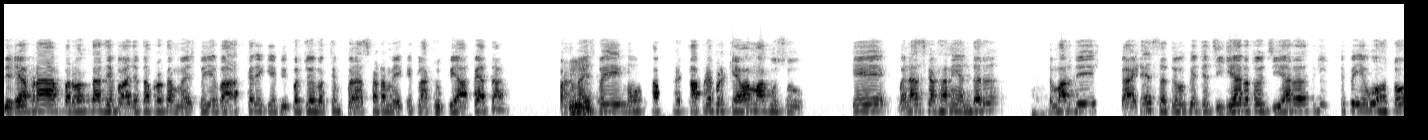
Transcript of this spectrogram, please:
જે આપણા પ્રવક્તા જે ભાજપના પ્રવક્તા મહેશભાઈએ વાત કરી કે બિપરજોય વખતે બનાસકાંઠામાં એક એક લાખ રૂપિયા આપ્યા હતા. પણ મહેશભાઈ આપણે પણ કહેવા માંગુ છું કે બનાસકાંઠાની અંદર તમારું જે ગાઈડન્સ હતું કે જે જીઆર હતો જીઆર એવો હતો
